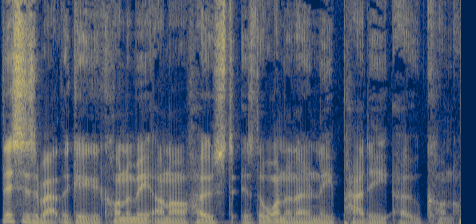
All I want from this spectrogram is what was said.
This is about the gig economy, and our host is the one and only Paddy O'Connell.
